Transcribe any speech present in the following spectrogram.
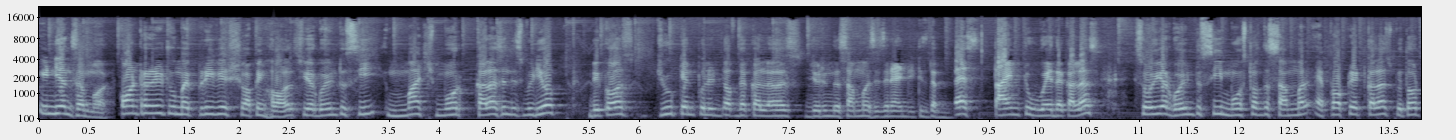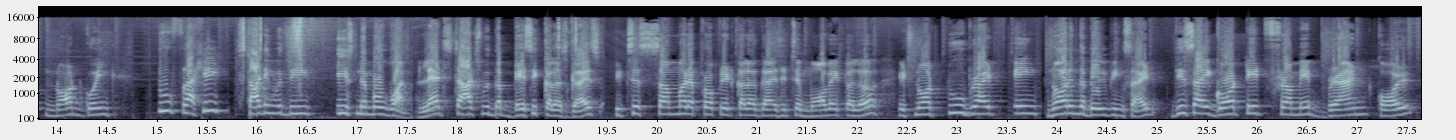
Indian summer. Contrary to my previous shopping hauls, you're going to see much more colors in this video because you can pull it off the colors during the summer season and it is the best time to wear the colors. So you're going to see most of the summer appropriate colors without not going too flashy. Starting with the piece number one. Let's start with the basic colors guys. It's a summer appropriate color guys. It's a mauve color. It's not too bright pink nor in the baby pink side. This I got it from a brand called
